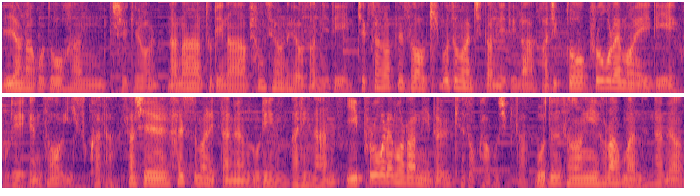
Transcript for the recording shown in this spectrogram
1년하고도 한 7개월? 나나 둘이나 평생을 해오던 일이 책상 앞에서 키보드만 치던 일이라 아직도 프로그래머의 일이 우리에겐 더 익숙하다. 사실 할 수만 있다면 우린 아니 난 이 프로그래머라는 일을 계속하고 싶다. 모든 상황이 허락만 된다면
